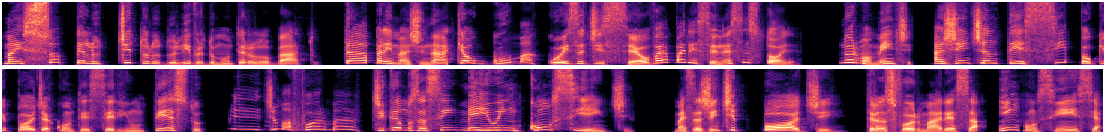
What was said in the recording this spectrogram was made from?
mas só pelo título do livro do Monteiro Lobato, dá para imaginar que alguma coisa de céu vai aparecer nessa história. Normalmente, a gente antecipa o que pode acontecer em um texto eh, de uma forma, digamos assim, meio inconsciente. Mas a gente pode transformar essa inconsciência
